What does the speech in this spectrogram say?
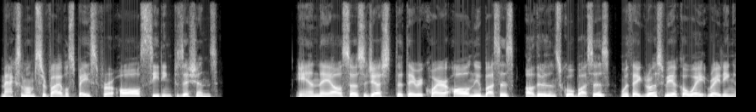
maximum survival space for all seating positions. And they also suggest that they require all new buses other than school buses with a gross vehicle weight rating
